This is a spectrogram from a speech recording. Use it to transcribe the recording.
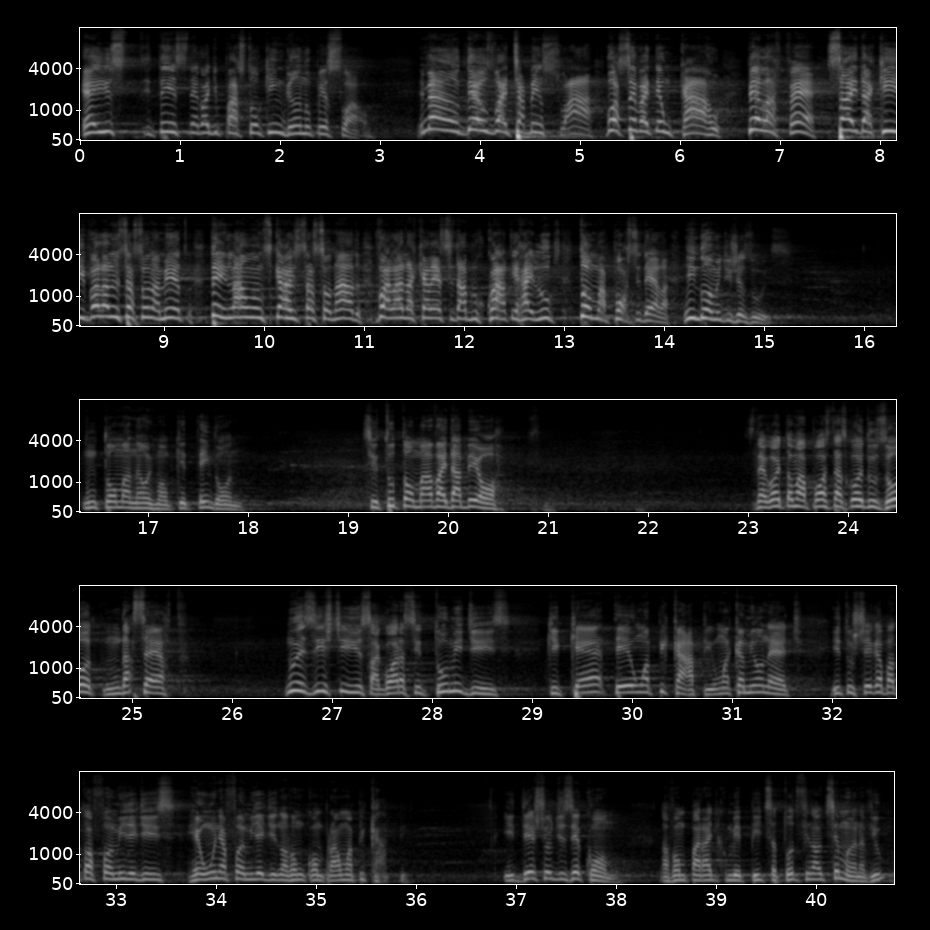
é isso, e tem esse negócio de pastor que engana o pessoal. Irmão, Deus vai te abençoar, você vai ter um carro, pela fé, sai daqui, vai lá no estacionamento, tem lá uns carros estacionados, vai lá naquela SW4 e Hilux, toma posse dela, em nome de Jesus. Não toma não, irmão, porque tem dono. Se tu tomar, vai dar BO. Esse negócio de tomar posse das coisas dos outros não dá certo. Não existe isso. Agora, se tu me diz que quer ter uma picape, uma caminhonete, e tu chega para tua família e diz, reúne a família e diz, nós vamos comprar uma picape. E deixa eu dizer como. Nós vamos parar de comer pizza todo final de semana, viu?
